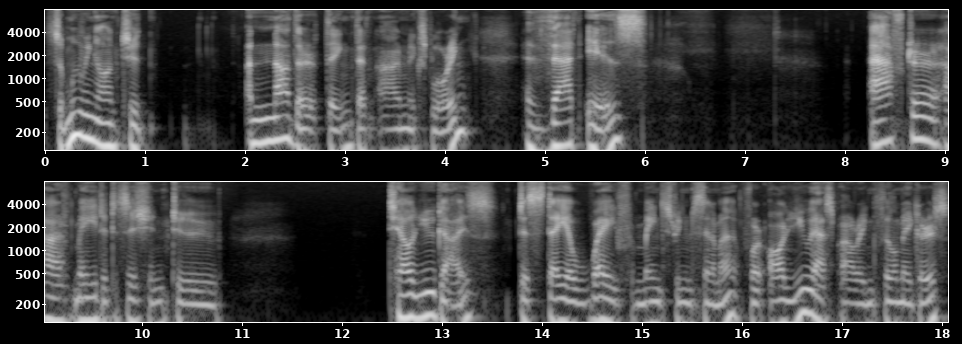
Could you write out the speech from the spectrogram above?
So, moving on to another thing that I'm exploring, and that is after I've made a decision to tell you guys to stay away from mainstream cinema for all you aspiring filmmakers,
